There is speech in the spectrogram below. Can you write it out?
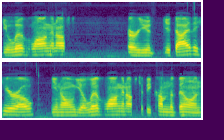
you live long enough, or you you die the hero. You know, you live long enough to become the villain,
